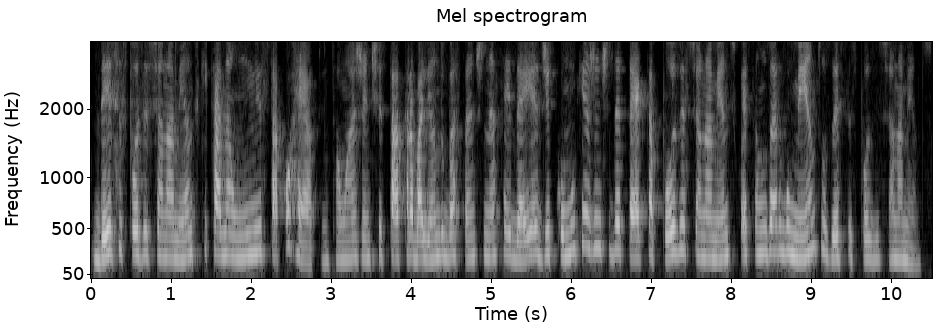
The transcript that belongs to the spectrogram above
Desses posicionamentos que cada um está correto. Então a gente está trabalhando bastante nessa ideia de como que a gente detecta posicionamentos, quais são os argumentos desses posicionamentos.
